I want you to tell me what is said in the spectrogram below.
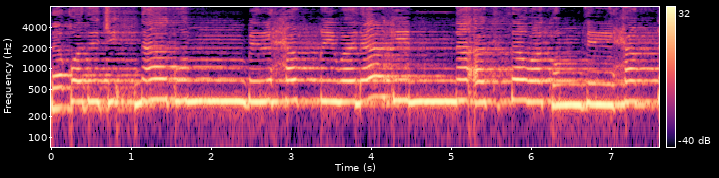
لقد جئناكم بالحق ولكن أكثركم للحق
